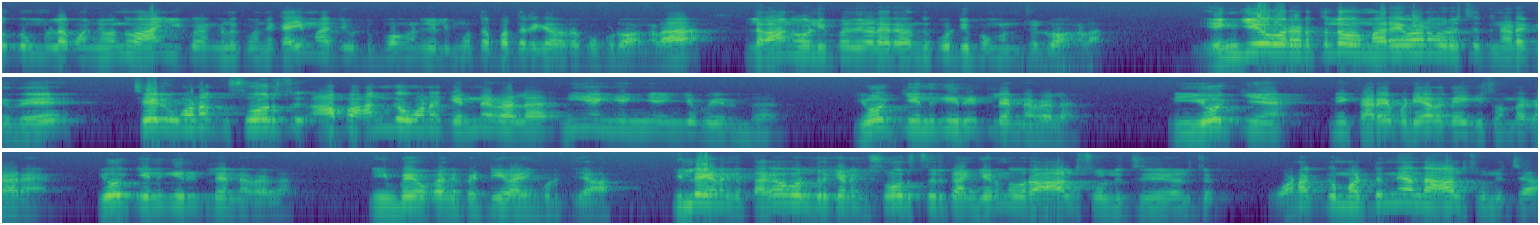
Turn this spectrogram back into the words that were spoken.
தூக்க முடியல கொஞ்சம் வந்து வாங்கிக்கோ எங்களுக்கு கொஞ்சம் கை மாத்தி விட்டு போங்கன்னு சொல்லி மூத்த பத்திரிகையாளரை கூப்பிடுவாங்களா? இல்ல வாங்க ஒளிப்பதிவாளரை வந்து கூட்டி போங்கன்னு சொல்லுவாங்களா? எங்கேயோ ஒரு இடத்துல ஒரு மறைவான ஒரு விஷயத்து நடக்குது. சரி உனக்கு சோர்ஸ் அப்போ அங்கே உனக்கு என்ன வேலை? நீ அங்கே இங்கே இங்கே போயிருந்த. யோக்கியனுக்கு இருட்டில் என்ன வேலை? நீ யோக்கியன் நீ கரைப்படியாத கைக்கு சொந்தக்காரன். யோக்கியனுக்கு இருட்டில் என்ன வேலை? நீ போய் உட்காந்து பெட்டி வாங்கி கொடுத்தியா? இல்லை எனக்கு தகவல் இருக்கு எனக்கு சோர்ஸ் இருக்கு. அங்கேருந்து ஒரு ஆள் சொல்லிச்சு சொல்லுச்சு. உனக்கு மட்டும்தான் அந்த ஆள் சொல்லிச்சா?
